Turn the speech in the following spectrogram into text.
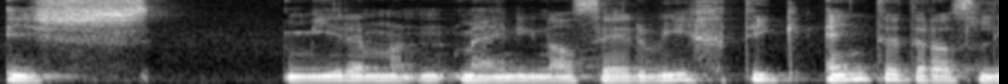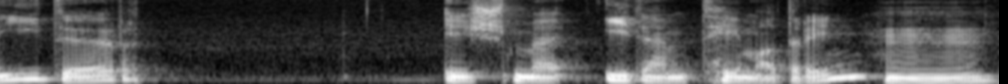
ist meiner Meinung nach sehr wichtig, entweder als Leader ist man in diesem Thema drin,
